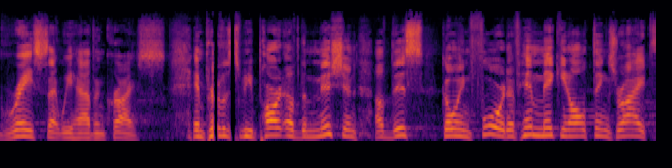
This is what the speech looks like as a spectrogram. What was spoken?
grace that we have in Christ and privileged to be part of the mission of this going forward, of Him making all things right,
